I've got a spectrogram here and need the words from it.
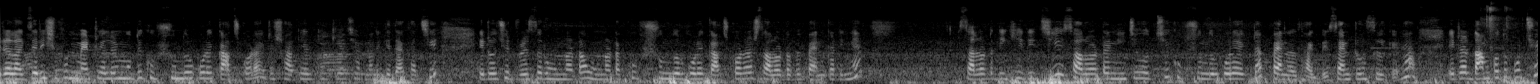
এটা লাক্সারি শিফন ম্যাটেরিয়ালের মধ্যে খুব সুন্দর করে কাজ করা এটা সাথে আর কি কী আছে আপনাদেরকে দেখাচ্ছি। এটা হচ্ছে ড্রেসের ওড়নাটা ওড়নাটা খুব সুন্দর করে কাজ করা, আর সালোয়ারটাপে প্যান কাটিংয়ে সালোয়ারটা দেখিয়ে দিচ্ছি। সালোয়ারটার নিচে হচ্ছে খুব সুন্দর করে একটা প্যানেল থাকবে স্যান্টন সিল্কের হ্যাঁ? এটার দাম কত পড়ছে?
